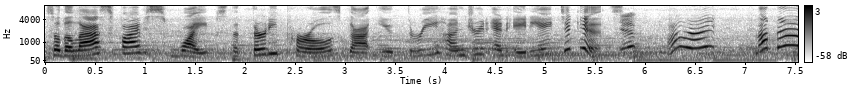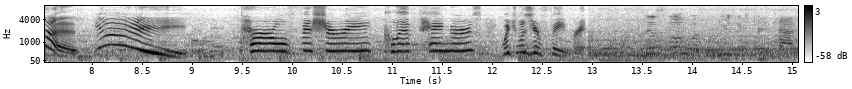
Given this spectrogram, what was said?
So the last five swipes, the 30 pearls, got you 388 tickets. Yep. All right. Not bad. Yay. Pearl fishery, cliffhangers. Which was your favorite? This one was the music's pretty catchy.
